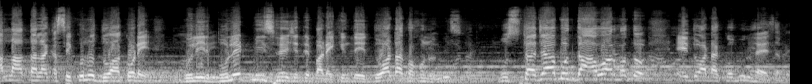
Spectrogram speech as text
আল্লাহ তালার কাছে কোনো দোয়া করে গুলির বুলেট মিস হয়ে যেতে পারে, কিন্তু এই দোয়াটা কখনো মিস হয় মতো এই দোয়াটা কবুল হয়ে যাবে।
